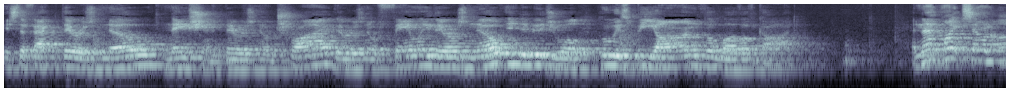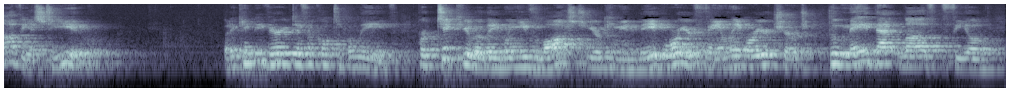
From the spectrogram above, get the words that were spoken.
is the fact that there is no nation, there is no tribe, there is no family, there is no individual who is beyond the love of God. And that might sound obvious to you, but it can be very difficult to believe, particularly when you've lost your community or your family or your church who made that love feel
